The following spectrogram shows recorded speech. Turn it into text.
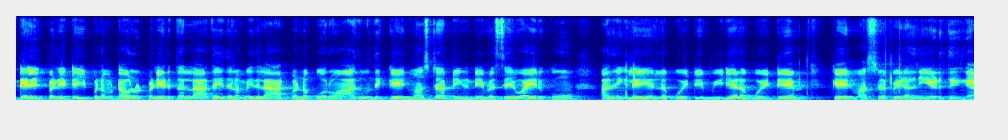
டெலிட் பண்ணிவிட்டு இப்போ நம்ம டவுன்லோட் பண்ணி எடுத்தல அதை இதை நம்ம இதில் ஆட் பண்ண போகிறோம் அது வந்து கெயின் மாஸ்டர் அப்படிங்கிற நேமில் சேவ் ஆகிருக்கும் அது நீங்கள் லேயரில் போயிட்டு மீடியாவில் போயிட்டு கெயின் மாஸ்டரில் போயிட்டு அதை நீங்கள் எடுத்துக்கங்க.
